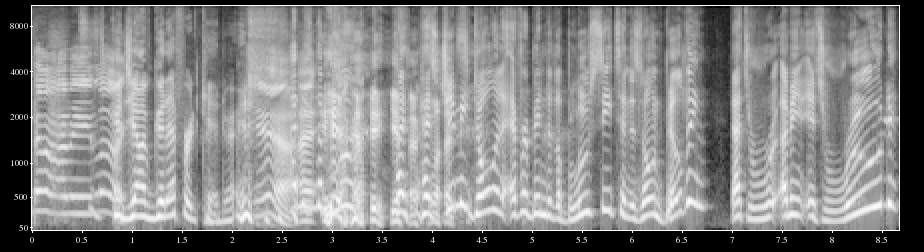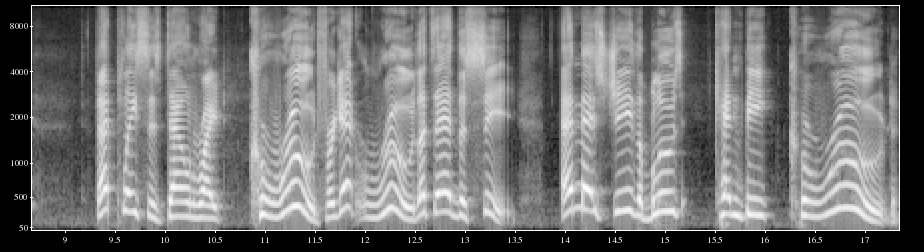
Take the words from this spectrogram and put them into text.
No, I mean, look, Good job, good effort, kid, right? Yeah, I mean, the I- blue, yeah, yeah, has, it has. Jimmy Dolan ever been to the blue seats in his own building? That's, ru- I mean, it's rude. That place is downright crude. Forget rude. Let's add the C. MSG, the Blues, can be crude.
